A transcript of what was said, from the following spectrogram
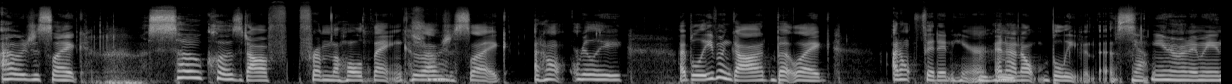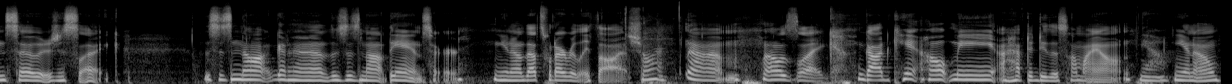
I was just like so closed off from the whole thing because I was just like, I don't really, I believe in God, but like, I don't fit in here and I don't believe in this. Mm-hmm. Yeah. You know what I mean? So it was just like, this is not gonna, this is not the answer. You know, that's what I really thought. Sure. Um, I was like, God can't help me. I have to do this on my own. Yeah. You know?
